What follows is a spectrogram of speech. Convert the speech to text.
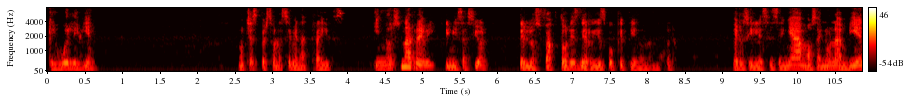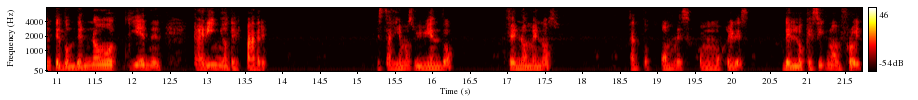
que huele bien. Muchas personas se ven atraídas y no es una revictimización de los factores de riesgo que tiene una mujer. Pero si les enseñamos en un ambiente donde no tienen cariño del padre, estaríamos viviendo fenómenos, tanto hombres como mujeres, de lo que Sigmund Freud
